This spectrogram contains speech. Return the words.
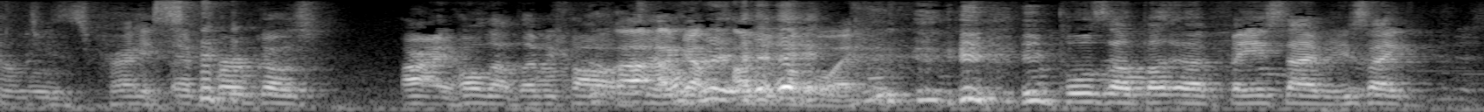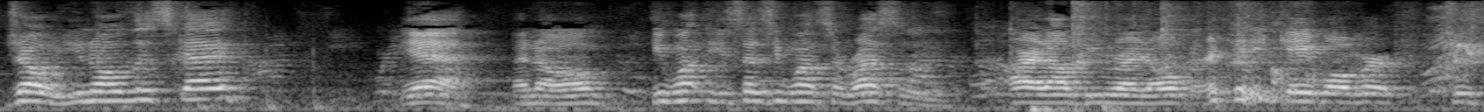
removed. Christ. And Perv goes, all right, hold up, let me call. Uh, I got- Joe." I'll get my boy. he pulls up a, a FaceTime and he's like, Joe, you know this guy? Yeah, I know him. He want. He says he wants to wrestle you. All right, I'll be right over. he came over, just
